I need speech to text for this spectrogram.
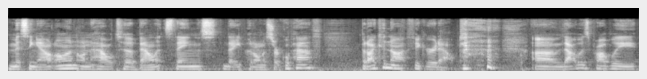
missing out on on how to balance things that you put on a circle path, but I could not figure it out. um, that was probably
